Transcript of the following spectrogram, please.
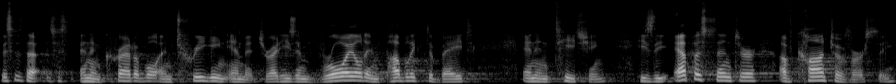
This is the, just an incredible, intriguing image, right? He's embroiled in public debate and in teaching. He's the epicenter of controversy,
